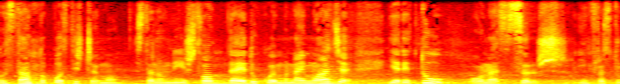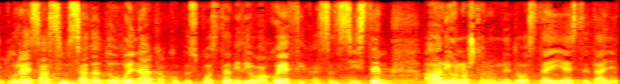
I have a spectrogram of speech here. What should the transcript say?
konstantno postičemo stanovništvo, da edukujemo najmlađe, jer je tu ona srž. Infrastruktura je sasvim sada dovoljna kako bi uspostavili ovako efikasan sistem, ali ono što nam nedostaje jeste dalje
